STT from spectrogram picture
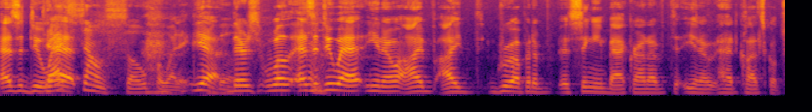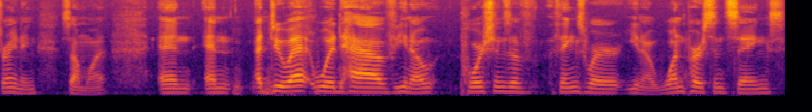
as a duet. That duet, sounds so poetic. yeah, Bill. there's, well, as a duet, you know, I I grew up in a, a singing background. I've, you know, had classical training somewhat. And, and a duet would have, you know, portions of things where, you know, one person sings,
